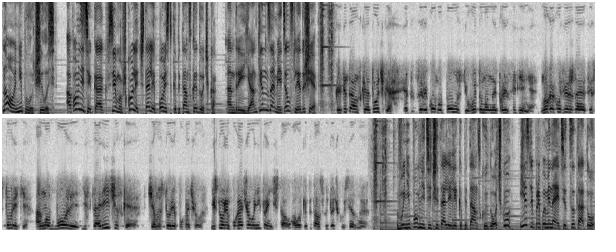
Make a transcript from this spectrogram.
но не получилось. А помните, как все мы в школе читали повесть «Капитанская дочка»? Андрей Янкин заметил следующее. «Капитанская дочка» — это целиком и полностью выдуманное произведение. Но, как утверждают историки, оно более историческое, чем история Пугачева. Историю Пугачева никто не читал, а вот «Капитанскую дочку» все знают. Вы не помните, читали ли «Капитанскую дочку»? Если припоминаете цитату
